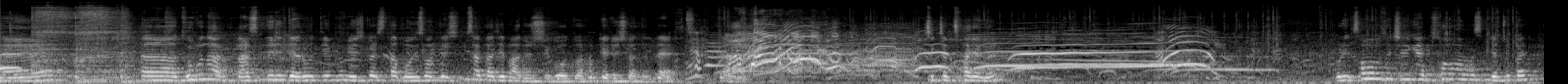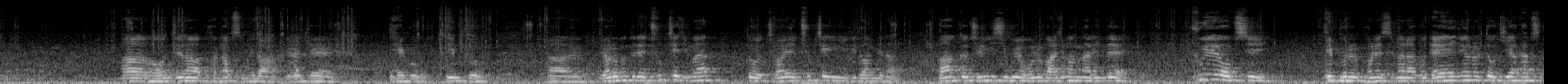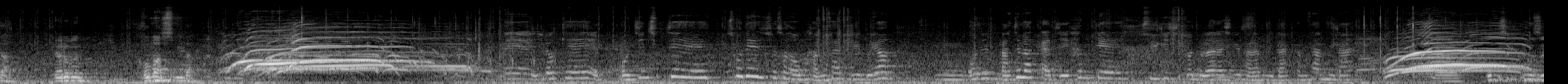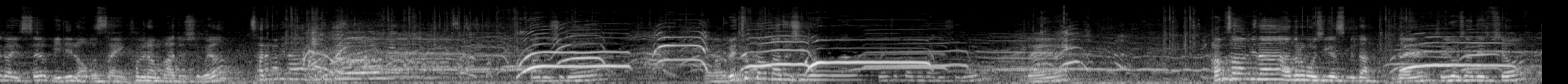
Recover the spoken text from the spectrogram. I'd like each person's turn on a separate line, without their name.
네. 어, 두 분은 말씀드린 대로 딤프 뮤지컬 스타 본선 때 심사까지 봐주시고 또 함께 해주셨는데 자, 직접 촬영을 우리 서범수 씨에게 소감 한 말씀 여쭐까요?
아, 언제나 반갑습니다. 이렇게 대구, 딤프. 아, 여러분들의 축제지만 또 저의 축제이기도 합니다. 마음껏 즐기시고요. 오늘 마지막 날인데 후회 없이 딤프를 보냈으면 하고 내년을 또 기약합시다. 여러분 고맙습니다.
네, 이렇게 멋진 축제에 초대해 주셔서 너무 감사드리고요. 음, 오늘 마지막까지 함께 즐기시고 돌아가시길 바랍니다. 감사합니다.
공식 포즈가 있어요. 미리 러브 사인 카메라 한번 봐주시고요. 사랑합니다. 봐주시고 네, 왼쪽 방 봐주시고 감사합니다. 안으로 모시겠습니다. 네 즐거운 시간 되십시오.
